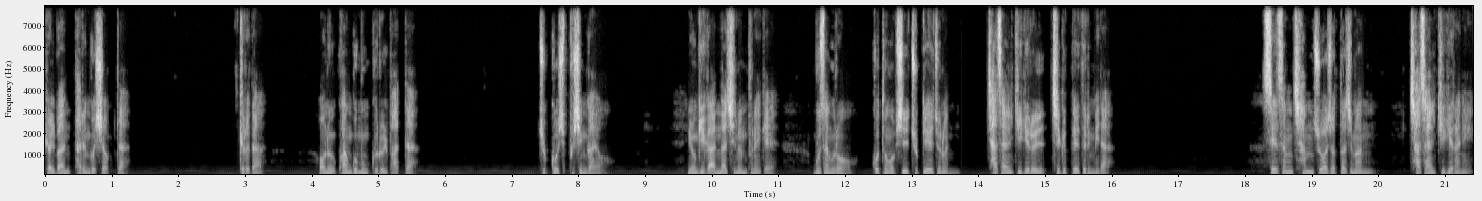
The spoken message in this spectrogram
별반 다른 것이 없다. 그러다 어느 광고 문구를 봤다. 죽고 싶으신가요? 용기가 안 나시는 분에게 무상으로 고통 없이 죽게 해주는 자살 기계를 지급해 드립니다. 세상 참 좋아졌다지만 자살 기계라니.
